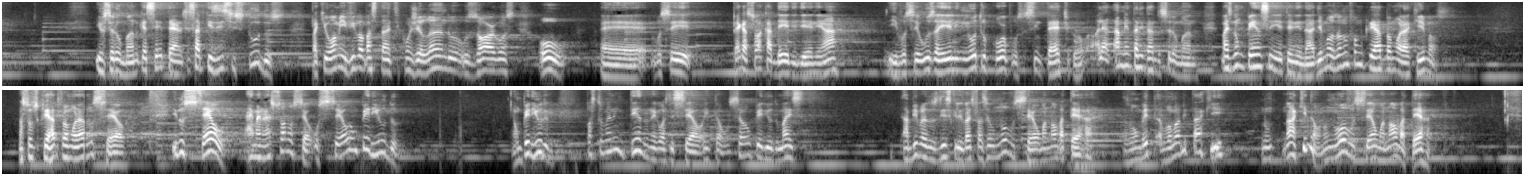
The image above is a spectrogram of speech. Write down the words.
E o ser humano quer ser eterno. Você sabe que existem estudos para que o homem viva bastante, congelando os órgãos, ou é, você pega só a cadeia de DNA e você usa ele em outro corpo sintético. Olha a mentalidade do ser humano. Mas não pense em eternidade. Irmãos, nós não fomos criados para morar aqui, irmãos. Nós fomos criados para morar no céu. E no céu ah, mas não é só no céu. O céu é um período. É um período. Pastor, mas eu não entendo o negócio de céu. Então, o céu é um período, mas a Bíblia nos diz que ele vai fazer um novo céu, uma nova terra. Nós vamos habitar, vamos habitar aqui. Não, aqui não, no novo céu, uma nova terra.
